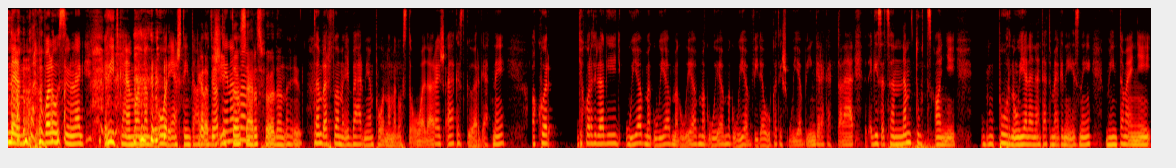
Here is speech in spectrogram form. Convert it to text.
nem, valószínűleg ritkán vannak óriás tintahalak a történetben. itt a száraz földön nehéz. Az ember fölmegy egy bármilyen pornó megosztó oldalra, és elkezd görgetni, akkor gyakorlatilag így újabb, meg újabb, meg újabb, meg újabb, meg újabb videókat és újabb ingereket talál. Tehát egész egyszerűen nem tudsz annyi pornó jelenetet megnézni, mint amennyi,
